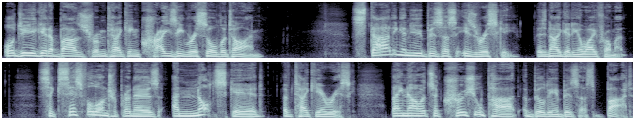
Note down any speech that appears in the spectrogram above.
Or do you get a buzz from taking crazy risks all the time? Starting a new business is risky. There's no getting away from it. Successful entrepreneurs are not scared of taking a risk. They know it's a crucial part of building a business, but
